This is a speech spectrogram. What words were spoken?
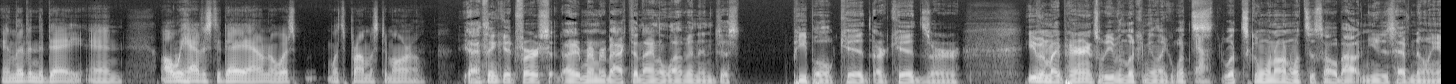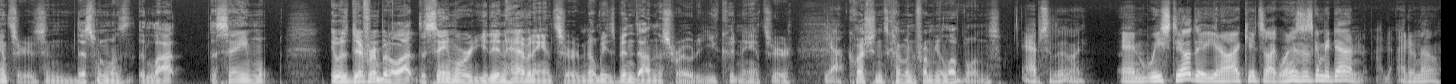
and live in the day. And all we have is today. I don't know what's what's promised tomorrow. Yeah, I think at first I remember back to 9/11 and just people, kids, our kids, or even my parents would even look at me like, "What's Yeah. what's going on? What's this all about?" And you just have no answers. And this one was a lot the same. It was different, but a lot the same. Where you didn't have an answer. Nobody's been down this road, and you couldn't answer Yeah. questions coming from your loved ones. Absolutely. And we still do. You know, our kids are like, when is this going to be done? I, I don't know.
